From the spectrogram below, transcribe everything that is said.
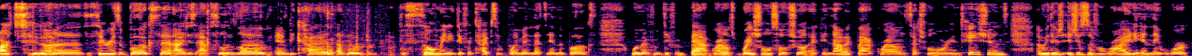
are two, uh, the series of books that I just absolutely love, and because of the, the so many different types of women that's in the books, women from different backgrounds, racial, social, economic backgrounds, sexual orientations. I mean, there's it's just a variety, and they work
